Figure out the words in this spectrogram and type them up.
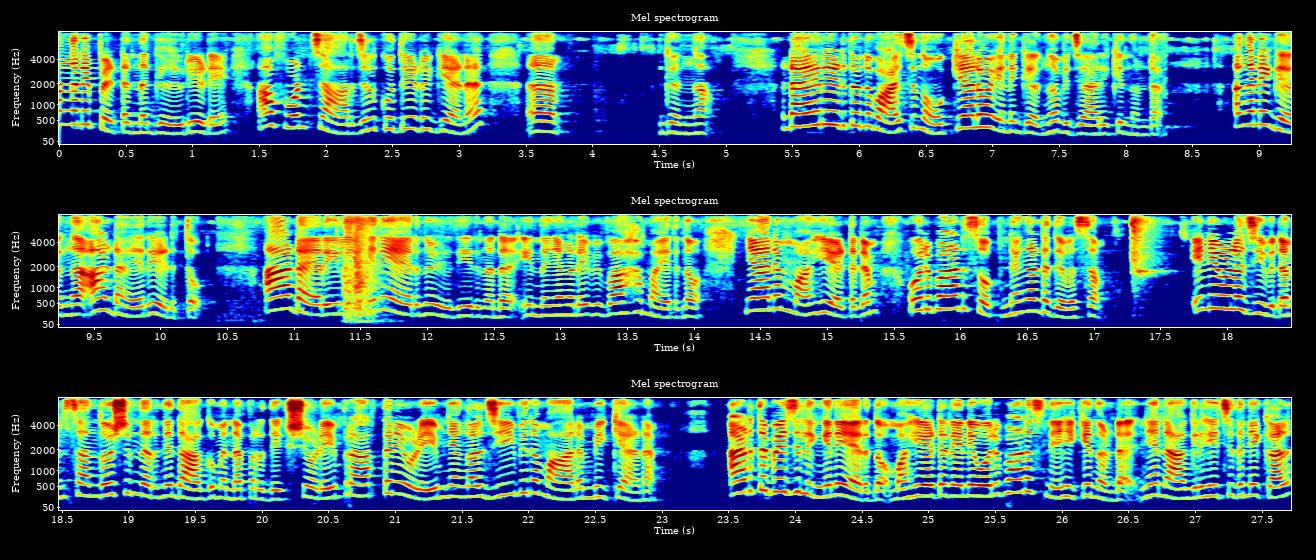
അങ്ങനെ പെട്ടെന്ന് ഗൗരിയുടെ ആ ഫോൺ ചാർജിൽ കുത്തിയിടുകയാണ് ഗംഗ. ഡയറി എടുത്തൊന്ന് വായിച്ച് നോക്കിയാലോ എന്ന് ഗംഗ വിചാരിക്കുന്നുണ്ട്. അങ്ങനെ ഗംഗ ആ ഡയറി എടുത്തു. ആ ഡയറിയിൽ ഇങ്ങനെയായിരുന്നു എഴുതിയിരുന്നത്. ഇന്ന് ഞങ്ങളുടെ വിവാഹമായിരുന്നു. ഞാനും മഹിയേട്ടനും ഒരുപാട് സ്വപ്നങ്ങളുടെ ദിവസം. ഇനിയുള്ള ജീവിതം സന്തോഷം നിറഞ്ഞതാകുമെന്ന പ്രതീക്ഷയോടെയും പ്രാർത്ഥനയോടെയും ഞങ്ങൾ ജീവിതം ആരംഭിക്കുകയാണ്. അടുത്ത പേജിൽ ഇങ്ങനെയായിരുന്നു. മഹിയേട്ടനെ ഒരുപാട് സ്നേഹിക്കുന്നുണ്ട്. ഞാൻ ആഗ്രഹിച്ചതിനേക്കാൾ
